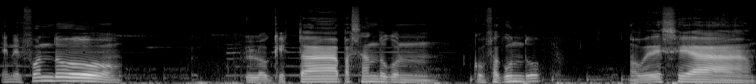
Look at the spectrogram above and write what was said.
En el fondo, lo que está pasando con, con Facundo obedece a,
